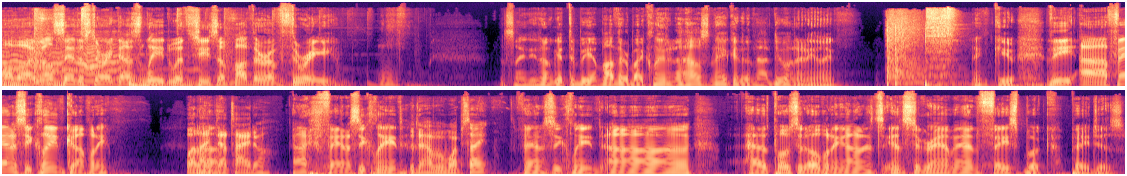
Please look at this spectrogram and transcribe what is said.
Although I will say the story does lead with she's a mother of three. Hmm. Saying you don't get to be a mother by cleaning a house naked and not doing anything. Thank you. The uh, Fantasy Clean Company, Well, I like that title. uh, Fantasy Clean, Do they have a website? Fantasy Clean, uh, has posted opening on its Instagram and Facebook pages,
